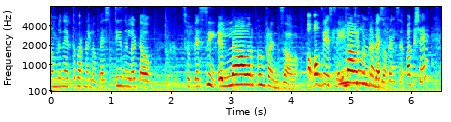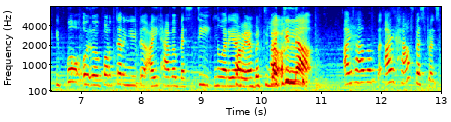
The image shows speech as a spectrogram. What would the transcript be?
നമ്മൾ നേരത്തെ പറഞ്ഞല്ലോ ബെസ്റ്റി എന്നുള്ള ടേം സോ ബെസ്റ്റ് എല്ലാവർക്കും ഫ്രണ്ട്സ് ആവാം. ഒബ്വിയസ്ലി friends ബെസ്റ്റ് ഫ്രണ്ട്സ് പക്ഷേ ഇപ്പോ പുറത്തിറങ്ങിയിട്ട് ഐ ഹാവ് എ ബെസ്റ്റി എന്ന് പറയാൻ പറ്റില്ല. I have I have best friends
